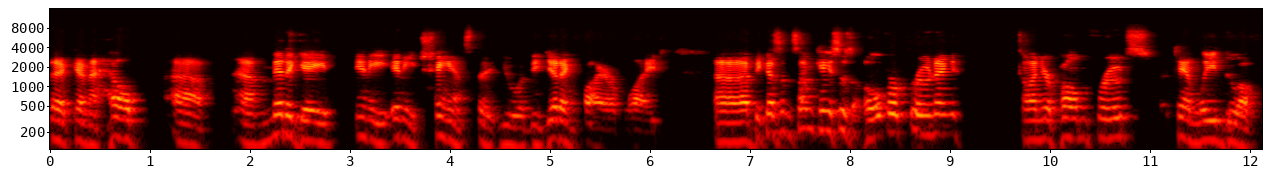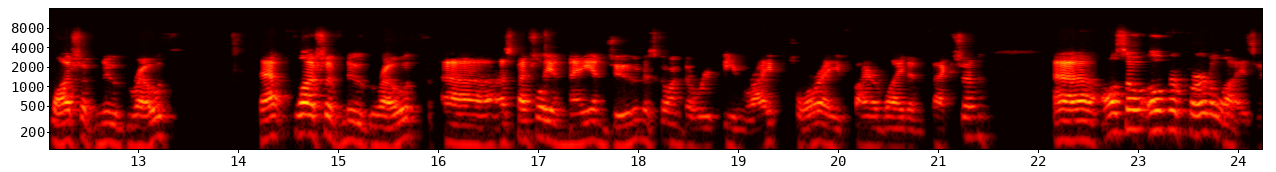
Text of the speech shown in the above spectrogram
that can help uh, uh, mitigate any any chance that you would be getting fire blight. Uh, because in some cases, over pruning on your pome fruits can lead to a flush of new growth. That flush of new growth, uh, especially in May and June, is going to be ripe for a fire blight infection. Uh, also, over fertilizing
